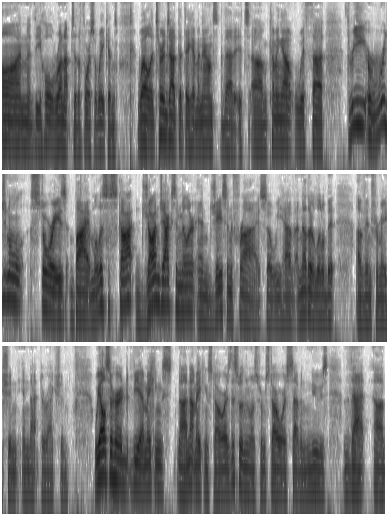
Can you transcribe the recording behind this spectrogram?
on the whole run up to The Force Awakens. Well, it turns out that they have announced that it's um, coming out with. Uh, three original stories by Melissa Scott, John Jackson Miller, and Jason Fry. So we have another little bit of information in that direction. We also heard via making, uh, not making Star Wars. This one was from Star Wars Seven News that uh,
